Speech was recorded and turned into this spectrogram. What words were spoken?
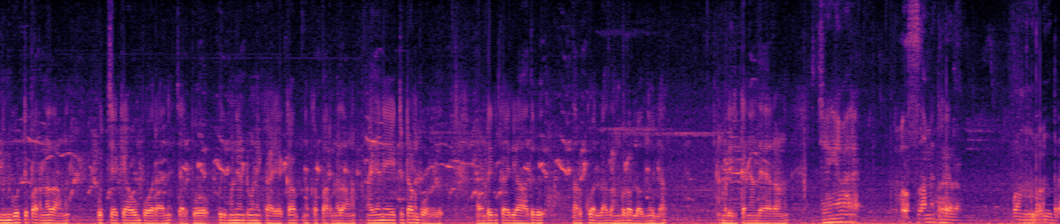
മുൻകൂട്ടി പറഞ്ഞതാണ്. ഉച്ചയ്ക്കാവും പോരാൻ. ചിലപ്പോൾ ഒരു മണി രണ്ട് മണിയൊക്കെ ആയേക്കാം എന്നൊക്കെ പറഞ്ഞതാണ്. അത് ഞാൻ ഏറ്റിട്ടാണ് പോകുന്നത് അതുകൊണ്ട് എനിക്കതിൽ യാതൊരു തർക്കമല്ല സങ്കടമല്ല ഒന്നുമില്ല. ഇവിടെ ഇരിക്കാൻ ഞാൻ തയ്യാറാണ്. ചേങ്ങമാരെ ബസ് എത്ര വരാം. പന്ത്രണ്ടര.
